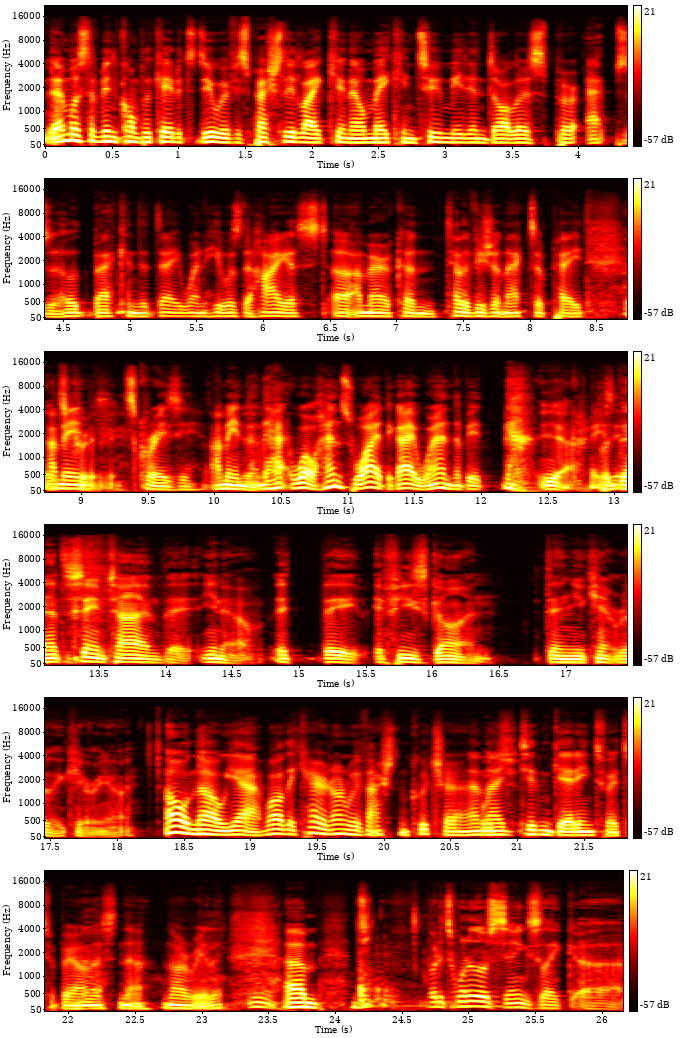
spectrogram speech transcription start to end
That must have been complicated to deal with, especially like you know making two million dollars per episode back in the day when he was the highest uh, American television actor paid. That's I mean, crazy. it's crazy. I mean, ha- well, hence why the guy went a bit. Yeah, crazy. but then at the same time, they, you know, it, they if he's gone, then you can't really carry on. oh no, yeah. Well, they carried on with Ashton Kutcher, and I didn't get into it to be honest. No, not really. Um, d- But it's one of those things like, uh,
